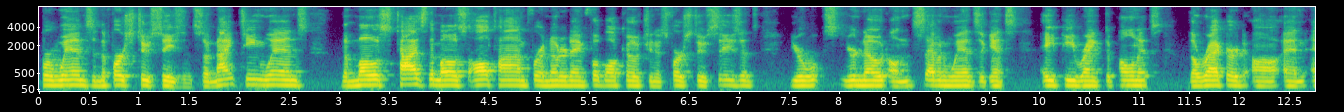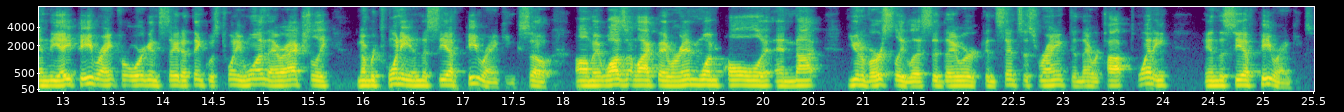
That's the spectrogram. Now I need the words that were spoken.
for wins in the first two seasons. So 19 wins, the most, ties the most all time for a Notre Dame football coach in his first two seasons. Your your note on seven wins against AP ranked opponents the record, uh, and and the AP rank for Oregon State, I think, was 21. They were actually number 20 in the CFP ranking. So um, it wasn't like they were in one poll and not universally listed. They were consensus ranked and they were top 20 in the CFP rankings.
